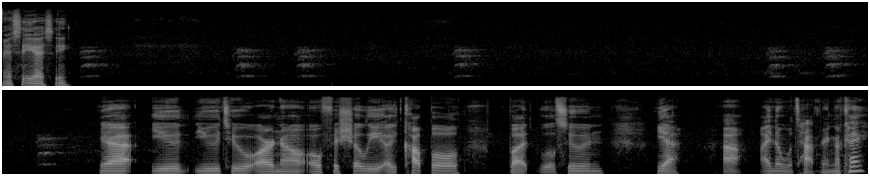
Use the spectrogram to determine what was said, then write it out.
I see, I see. Yeah, you you two are now officially a couple, but will soon. Yeah, uh, I know what's happening. Okay.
